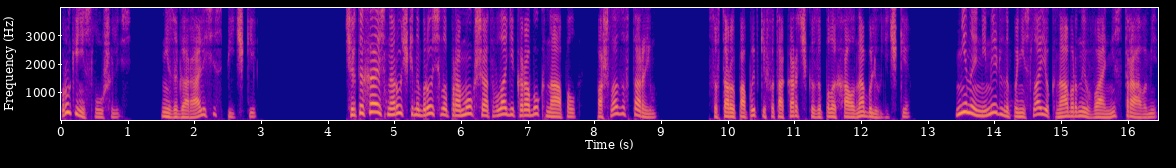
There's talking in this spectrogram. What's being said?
Руки не слушались. Не загорались и спички. Чертыхаясь, Наручкина бросила промокший от влаги коробок на пол, пошла за вторым. Со второй попытки фотокарточка заполыхала на блюдечке. Нина немедленно понесла ее к наборной ванне с травами.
